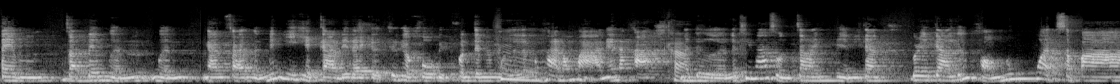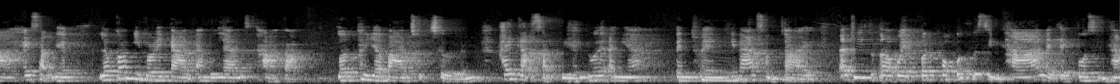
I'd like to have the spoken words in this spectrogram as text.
เต็ม จัดเต็มเหมือนเหมือนงานแฟนเหมือนไม่มีเหตุการณ์ใดๆเกิดขึ้นกับโควิดคนเต็มไปหมดเลยแล้วก็พาน้องหมาเนี่ยนะคะมาเดินและที่น่าสนใจเนี่ยมีการบริการเรื่องของนวดสปา ให้สัตว์เลี้ยงแล้วก็มีบริการแอมบูเลนส์ค่ะกับรถพยาบาลฉุกเฉินให้กับสัตว์เลี้ยงด้วยอันนี้เป็นเทรนที่น่าสนใจ และที่เราไปค้นพบก็คือสินค้าหลายๆตัวสินค้า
